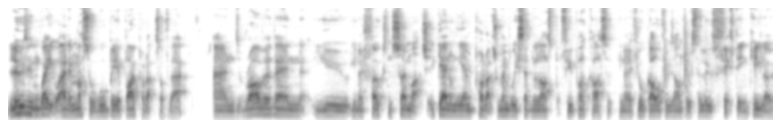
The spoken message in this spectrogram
losing weight or adding muscle will be a byproduct of that. And rather than you, you know, focusing so much again on the end product, remember we said in the last few podcasts, you know, if your goal, for example, is to lose 15 kilo,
